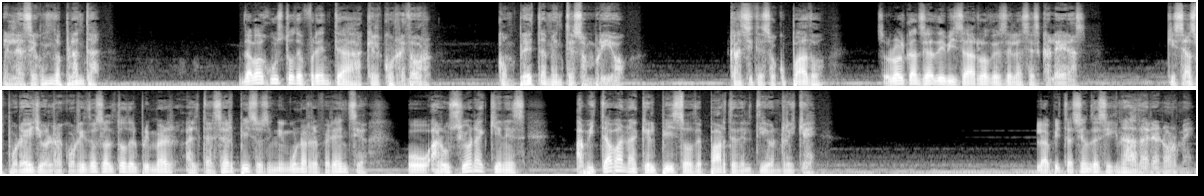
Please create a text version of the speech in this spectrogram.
en la segunda planta. Daba justo de frente a aquel corredor, completamente sombrío. Casi desocupado, solo alcancé a divisarlo desde las escaleras. Quizás por ello el recorrido saltó del primer al tercer piso sin ninguna referencia o alusión a quienes habitaban aquel piso de parte del tío Enrique. La habitación designada era enorme,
